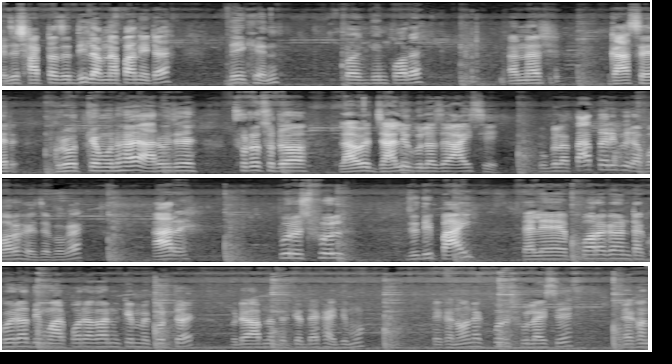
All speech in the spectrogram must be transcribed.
এই যে সারটা যে দিলাম না পানিটা, দেখেন কয়েকদিন পরে আপনার গাছের গ্রোথ কেমন হয়, আর ওই যে ছোট ছোট লাউয়ের জালিগুলো যে আইছে ওগুলা তাড়াতাড়ি করে বড় হয়ে যাবে, গা। আর পুরুষ ফুল যদি পাই, তাহলে পরাগায়নটা কইরা দিমু। আর পরাগায়ন কেমনে করতে হয়, ওটা আপনাদেরকে দেখাই দিমু। এখানে অনেক পুরুষ ফুল আইছে। এখন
